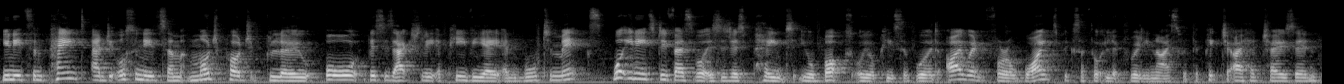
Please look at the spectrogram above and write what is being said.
You need some paint and you also need some Mod Podge glue or this is actually a PVA and water mix. What you need to do first of all is to just paint your box or your piece of wood. I went for a white because I thought it looked really nice with the picture I had chosen.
